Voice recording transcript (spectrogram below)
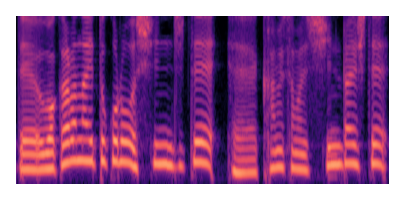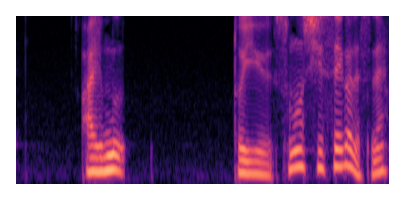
で分からないところを信じて、えー、神様に信頼して歩むというその姿勢がですね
